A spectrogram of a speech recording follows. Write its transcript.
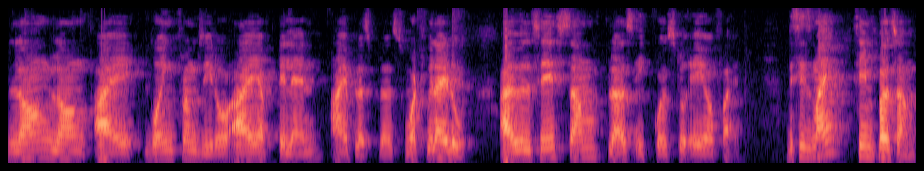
long long i going from 0 i up till n i plus plus what will I do? I will say sum plus equals to a of i. This is my simple sum.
